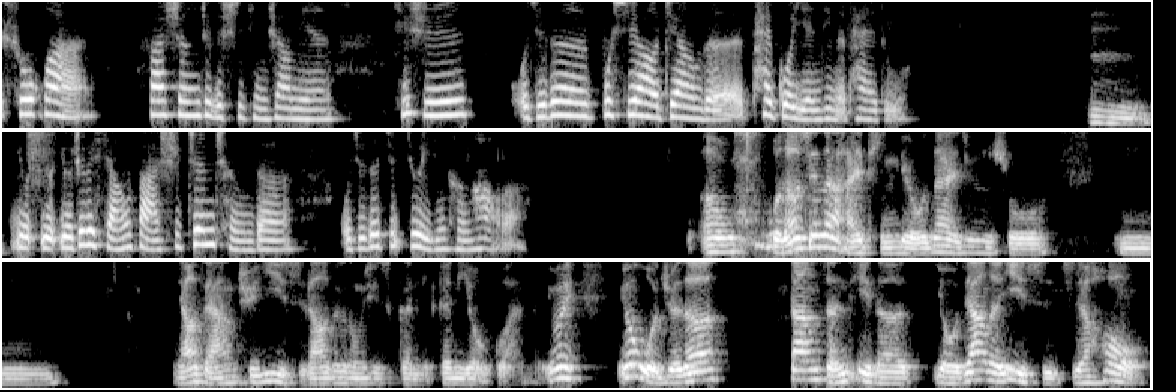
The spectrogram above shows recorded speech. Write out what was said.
说话发生这个事情上面，其实我觉得不需要这样的太过严谨的态度。嗯，有有有这个想法是真诚的，我觉得就就已经很好了。呃，我到现在还停留在就是说，嗯。你要怎样去意识到这个东西是跟你跟你有关的？因为因为我觉得，当整体的有这样的意识之后，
